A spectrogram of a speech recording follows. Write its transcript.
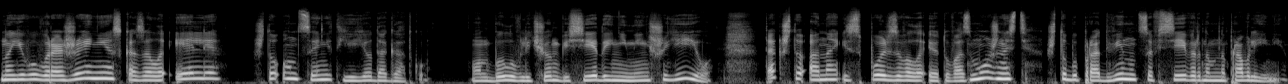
но его выражение сказала Элли, что он ценит ее догадку. Он был увлечен беседой не меньше ее, так что она использовала эту возможность, чтобы продвинуться в северном направлении.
